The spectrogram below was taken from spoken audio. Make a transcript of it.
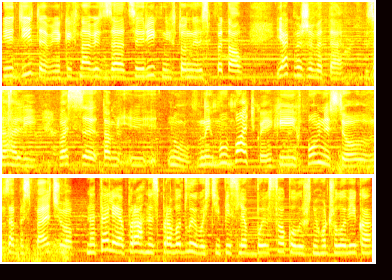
Є діти, в яких навіть за цей рік ніхто не спитав, як ви живете взагалі. Вас е, там ну, в них був батько, який їх повністю забезпечував. Наталія прагне справедливості після вбивства колишнього чоловіка.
